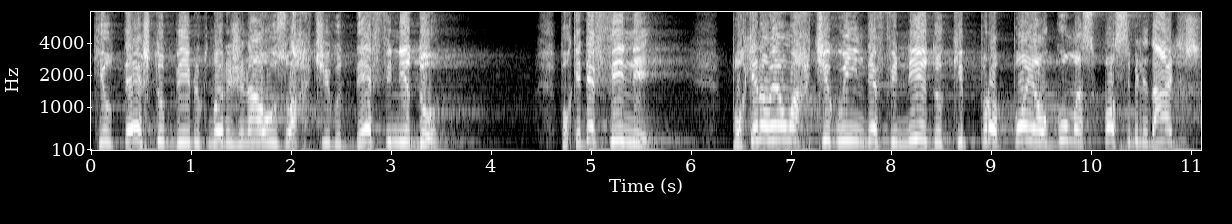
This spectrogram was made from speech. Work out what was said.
que o texto bíblico no original usa o artigo definido. Porque define. Porque não é um artigo indefinido que propõe algumas possibilidades.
